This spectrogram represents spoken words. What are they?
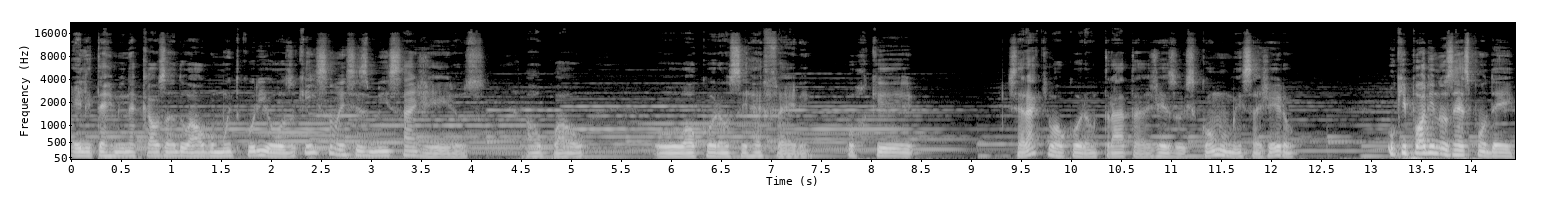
ele termina causando algo muito curioso. Quem são esses mensageiros ao qual o Alcorão se refere? Porque Será que o Alcorão trata Jesus como um mensageiro? O que pode nos responder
